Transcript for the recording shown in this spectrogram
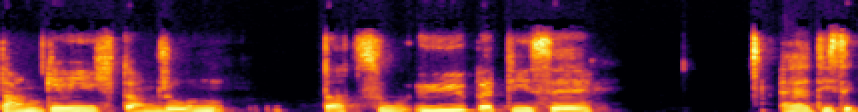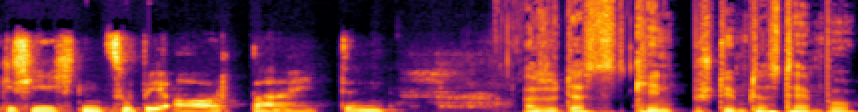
dann gehe ich dann schon dazu über, diese, äh, diese Geschichten zu bearbeiten. Also das Kind bestimmt das Tempo.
